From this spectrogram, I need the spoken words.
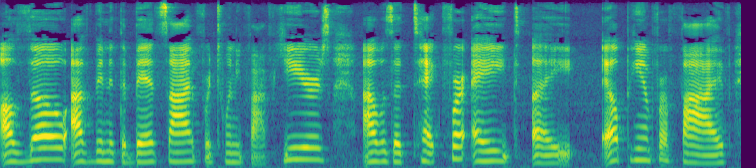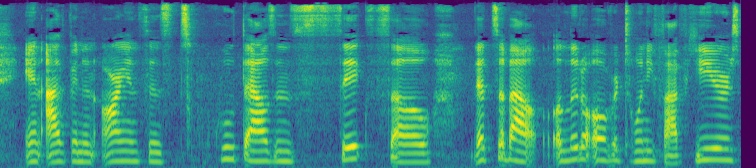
Although I've been at the bedside for 25 years, I was a tech for eight, a LPN for five, and I've been an RN since 2006. So that's about a little over 25 years.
